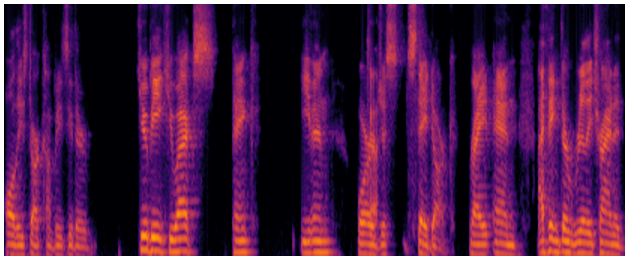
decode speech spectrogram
all these dark companies either qb qx pink even or okay. just stay dark right and i think they're really trying to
